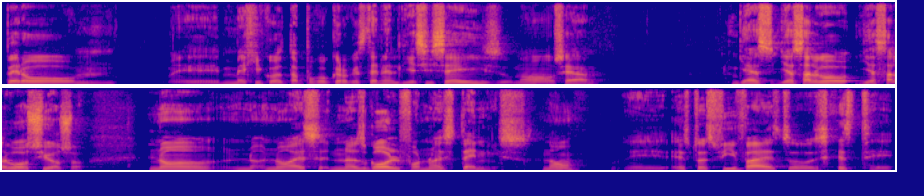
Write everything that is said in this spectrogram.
pero eh, México tampoco creo que esté en el 16, ¿no? O sea, ya es, ya es, algo, ya es algo ocioso. No, no, es, no es golf o no es tenis, ¿no? Eh, esto es FIFA, esto es este.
